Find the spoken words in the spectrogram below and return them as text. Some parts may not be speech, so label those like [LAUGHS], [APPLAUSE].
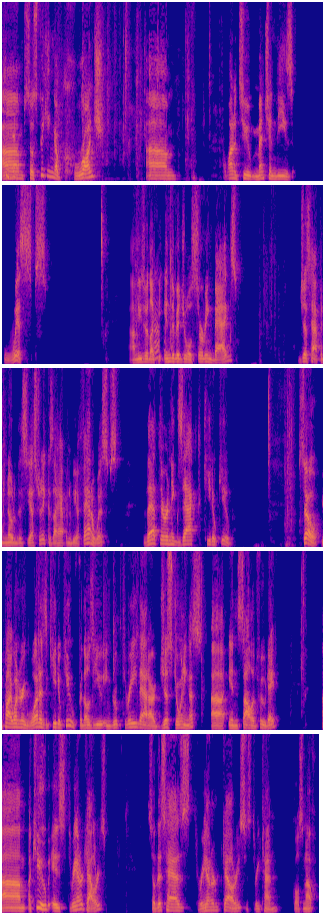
Um, so speaking of crunch, um, I wanted to mention these Whisps. Um, these are like the individual serving bags. Just happened to notice this yesterday because I happen to be a fan of Whisps. That they're an exact keto cube. So you're probably wondering what is a keto cube for those of you in group three that are just joining us uh, in Solid Food Day. Um, a cube is 300 calories. So this has 300 calories. It's 310, close enough.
